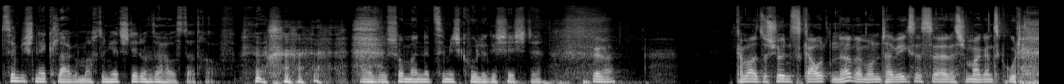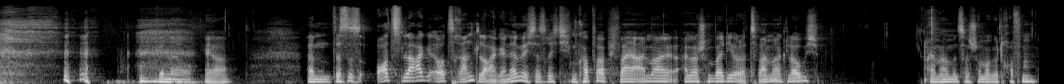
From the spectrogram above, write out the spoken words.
ziemlich schnell klar gemacht und jetzt steht unser Haus da drauf. also schon mal eine ziemlich coole Geschichte. Ja. Kann man also schön scouten, ne? wenn man unterwegs ist, äh, das ist schon mal ganz gut. genau. Ja. Ähm, das ist Ortslage, Ortsrandlage, ne? wenn ich das richtig im Kopf habe. Ich war ja einmal, einmal schon bei dir oder zweimal, glaube ich. Einmal haben wir uns da schon mal getroffen.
